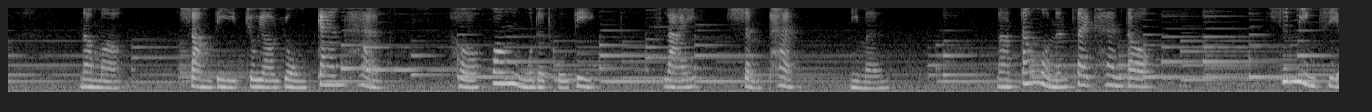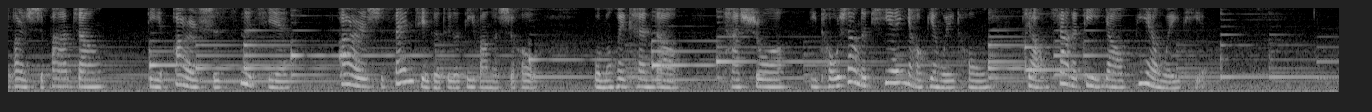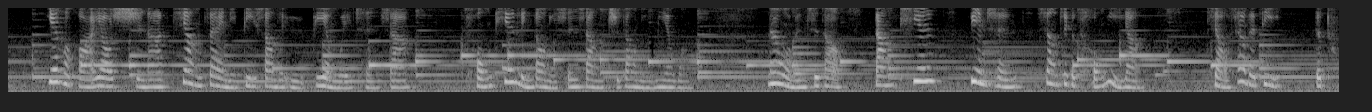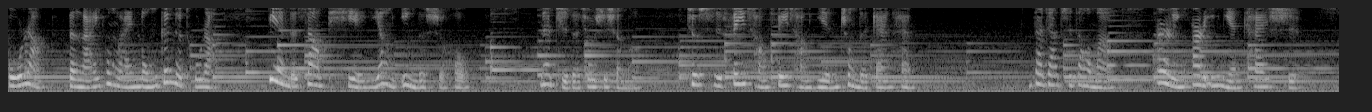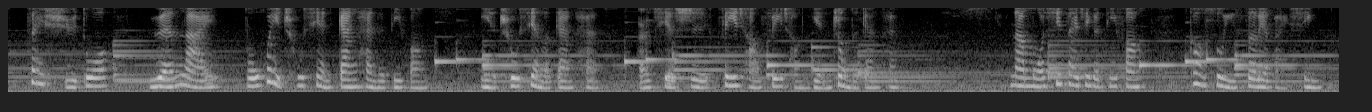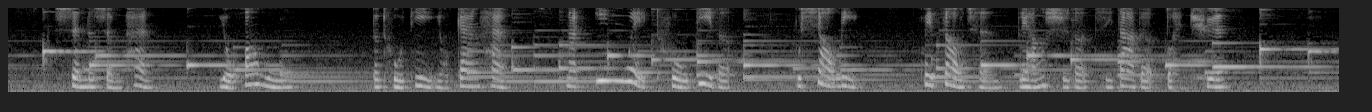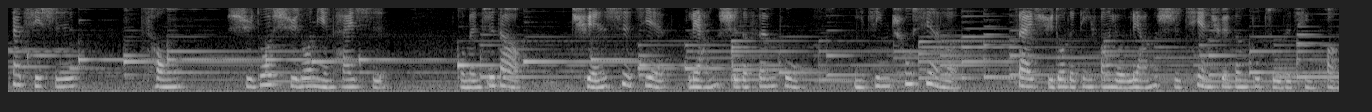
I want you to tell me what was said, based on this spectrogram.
那么上帝就要用干旱和荒芜的土地来审判你们。”那当我们在看到《生命记》二十八章第二十四节、二十三节的这个地方的时候，我们会看到，他说：“你头上的天要变为铜，脚下的地要变为铁。”耶和华要使那降在你地上的雨变为尘沙，从天淋到你身上，直到你灭亡。那我们知道，当天变成像这个铜一样，脚下的地的土壤本来用来农耕的土壤，变得像铁一样硬的时候，那指的就是什么？就是非常非常严重的干旱。大家知道吗？二零二一年开始，在许多原来不会出现干旱的地方，也出现了干旱，而且是非常非常严重的干旱。那摩西在这个地方告诉以色列百姓，神的审判有荒芜的土地，有干旱。那因为土地的不效力，会造成粮食的极大的短缺。那其实从许多许多年开始，我们知道全世界粮食的分布已经出现了，在许多的地方有粮食欠缺跟不足的情况。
